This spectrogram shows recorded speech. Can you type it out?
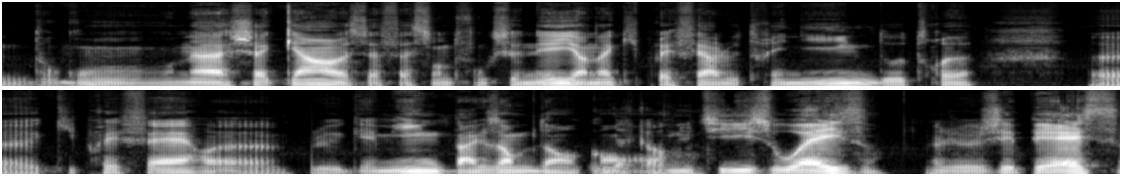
donc on, a chacun euh, sa façon de fonctionner. Il y en a qui préfèrent le training, d'autres qui préfèrent le gaming. Par exemple, quand on utilise Waze, le GPS,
